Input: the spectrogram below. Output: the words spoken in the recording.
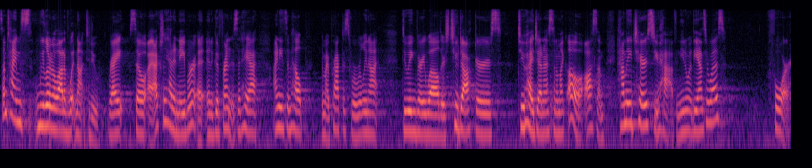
sometimes we learn a lot of what not to do, right? So I actually had a neighbor and a good friend that said, hey, I, I need some help in my practice. We're really not doing very well. There's two doctors, two hygienists, and I'm like, oh, awesome. How many chairs do you have? And you know what the answer was? Four.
